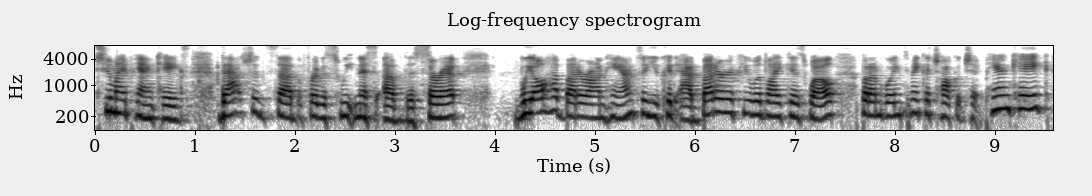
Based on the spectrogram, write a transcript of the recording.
to my pancakes. That should sub for the sweetness of the syrup. We all have butter on hand, so you could add butter if you would like as well, but I'm going to make a chocolate chip pancake.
